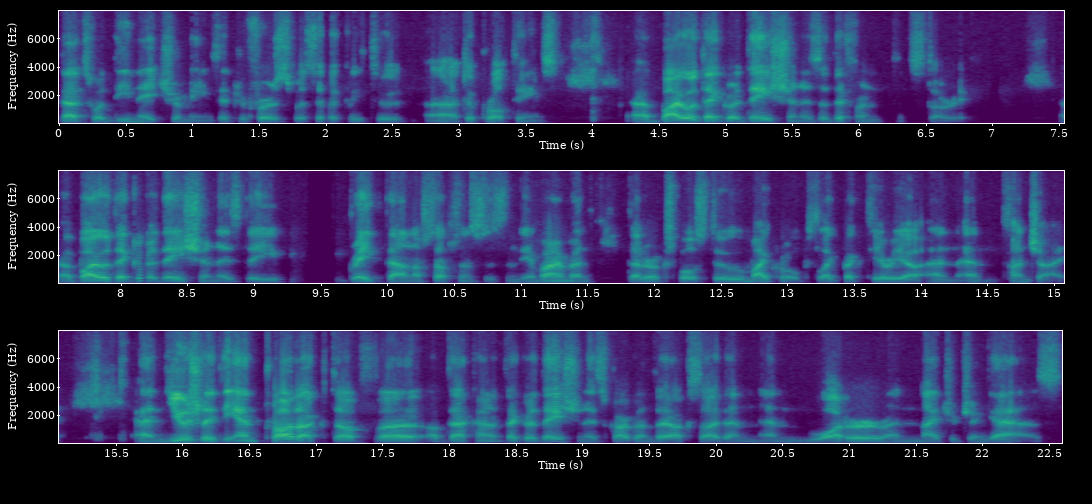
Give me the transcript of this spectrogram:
That's what denature means. It refers specifically to uh, to proteins. Uh, biodegradation is a different story. Uh, biodegradation is the breakdown of substances in the environment that are exposed to microbes like bacteria and, and fungi. And usually the end product of, uh, of that kind of degradation is carbon dioxide and, and water and nitrogen gas.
